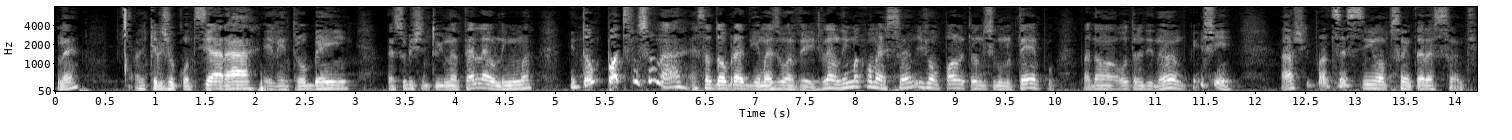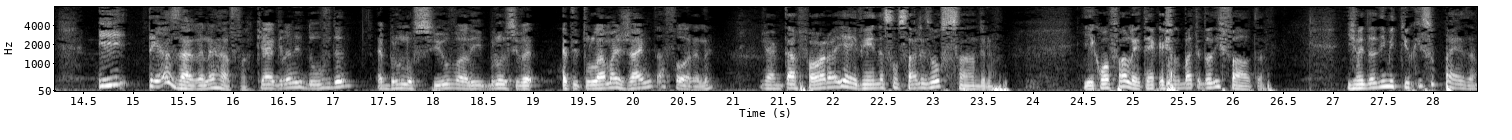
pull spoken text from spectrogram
né? Aquele jogo contra o Ceará, ele entrou bem, né, substituindo até Léo Lima. Então pode funcionar essa dobradinha mais uma vez. Léo Lima começando e João Paulo entrando no segundo tempo, para dar uma outra dinâmica. Enfim, acho que pode ser sim uma opção interessante. E tem a zaga, né, Rafa? Que é a grande dúvida. É Bruno Silva ali. Bruno Silva é titular, mas Jaime tá fora, né? Jaime tá fora e aí vem Anderson Salles ou Sandro. E aí, como eu falei, tem a questão do batedor de falta. E João admitiu que isso pesa,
